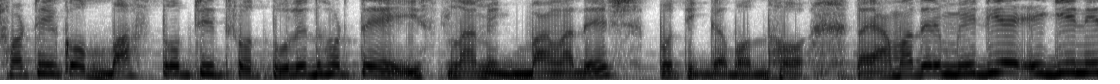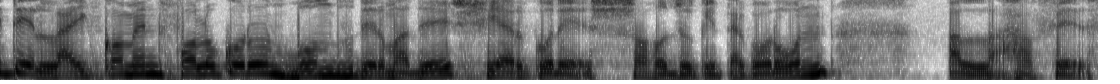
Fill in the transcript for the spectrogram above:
সঠিক ও বাস্তব চিত্র তুলে ধরতে ইসলামিক বাংলাদেশ প্রতিজ্ঞাবদ্ধ। তাই আমাদের মিডিয়া এগিয়ে নিতে লাইক, কমেন্ট, ফলো করুন, বন্ধুদের মাঝে শেয়ার করে সহযোগিতা করুন। আল্লাহ হাফেজ।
